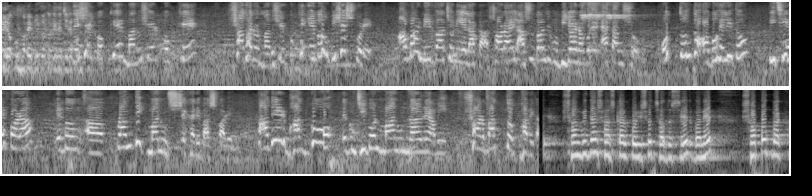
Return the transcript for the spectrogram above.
কীরকম হবে বিগত দিনে যেরকম দেশের পক্ষে মানুষের পক্ষে সাধারণ মানুষের পক্ষে এবং বিশেষ করে আমার নির্বাচনী এলাকা সরাইল আশুগঞ্জ এবং বিজয়নগরের একাংশ অত্যন্ত অবহেলিত পিছিয়ে পড়া এবং আহ, প্রান্তিক মানুষ সেখানে বাস করেন। তাদের ভাগ্য এবং জীবন মান উন্নয়নে আমি সর্বাত্মকভাবে সংবিধান সংস্কার পরিষদ সদস্যের গণের শপথ বাক্য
